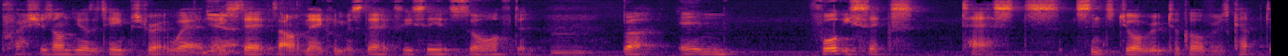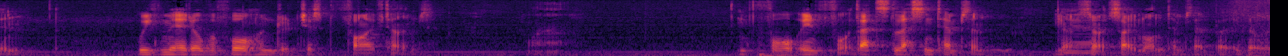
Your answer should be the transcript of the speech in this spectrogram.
pressure's on the other team straight away, and Yeah. they stay, start making mistakes. You see it so often. But in 46 tests since Joe Root took over as captain, we've made over 400 just five times. Wow. In four, in four, that's less than 10%. No, it's not slightly more than 10%, but ignore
